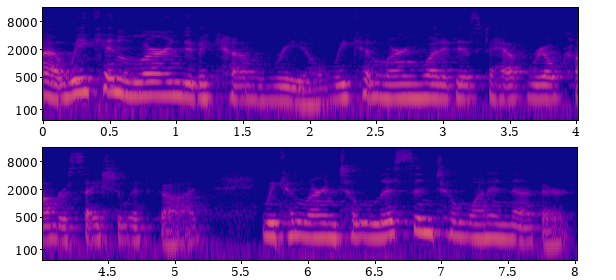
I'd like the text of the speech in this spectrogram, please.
Uh, we can learn to become real. We can learn what it is to have real conversation with God. We can learn to listen to one another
